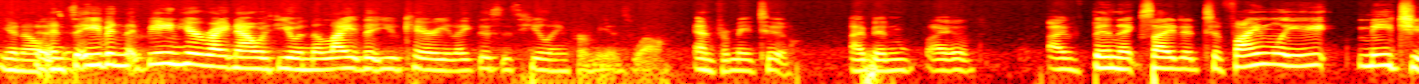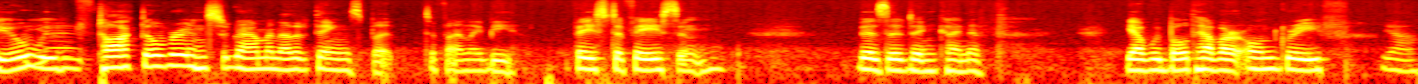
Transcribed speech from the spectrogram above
you know? And so even being here right now with you and the light that you carry like this is healing for me as well. And for me too. I've been i've i've been excited to finally meet you. Yes. we've talked over instagram and other things but to finally be face to face and visit and kind of yeah we both have our own grief. Yeah.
